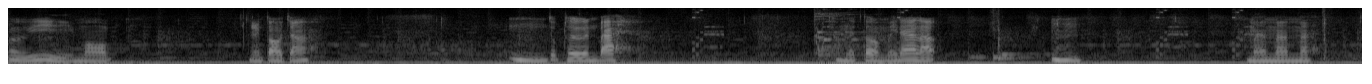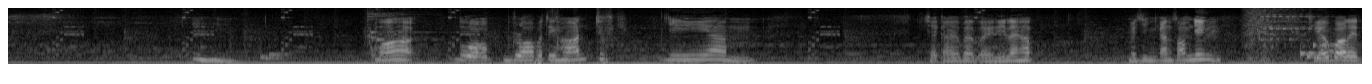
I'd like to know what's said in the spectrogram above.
เอ้ยมอบยังต่อจ้ะอืมจบเทินไปทำอะไรต่อไม่ได้แล้วอืมมามามาอืมมาตัวรอปฏิหารจุ๊บเยี่ยมใช้การแบบนี้เลยครับไม่ชินการซ้อมยิงเทียบาเลต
